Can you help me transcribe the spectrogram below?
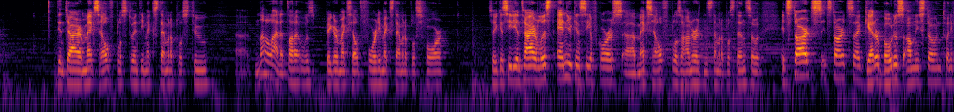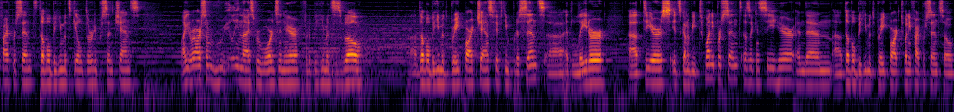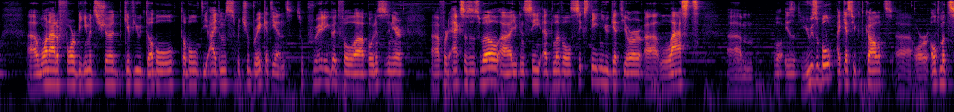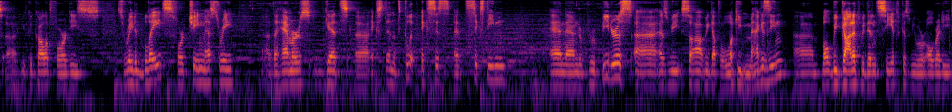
the entire max health plus 20, max stamina plus 2. Uh, not a lot, I thought it was bigger max health, 40 max stamina plus 4. So you can see the entire list and you can see of course uh, max health plus 100 and stamina plus 10. So it starts it starts uh, gather bonus Omni Stone 25%, double behemoth kill 30% chance. Like there are some really nice rewards in here for the behemoths as well. Uh, double behemoth break part chance 15%. Uh, at later uh, tiers, it's gonna be 20% as I can see here, and then uh, double behemoth break part 25%. So uh, one out of four behemoths should give you double double the items which you break at the end. So pretty good for uh, bonuses in here. uh, for the axes as well. Uh, you can see at level 16 you get your last, um, well, is it usable? I guess you could call it, or ultimate, you could call it for these serrated blades for chain mastery. Uh, the hammers get extended clip exists at 16 and then the repeaters, uh, as we saw, we got the Lucky Magazine. Um, well, we got it, we didn't see it because we were already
